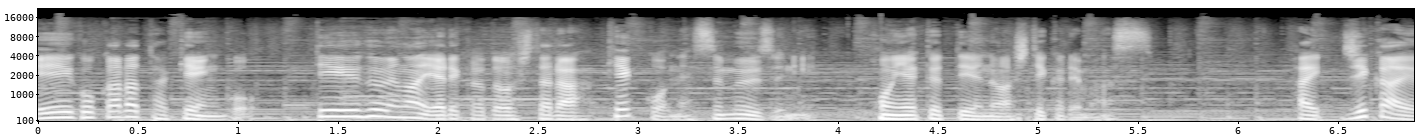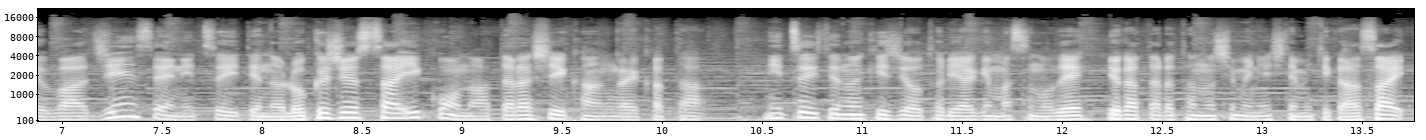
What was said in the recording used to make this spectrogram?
英語から多言語っていう風なやり方をしたら結構ねスムーズに翻訳っていうのはしてくれます。はい次回は人生についての60歳以降の新しい考え方についての記事を取り上げますのでよかったら楽しみにしてみてください。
